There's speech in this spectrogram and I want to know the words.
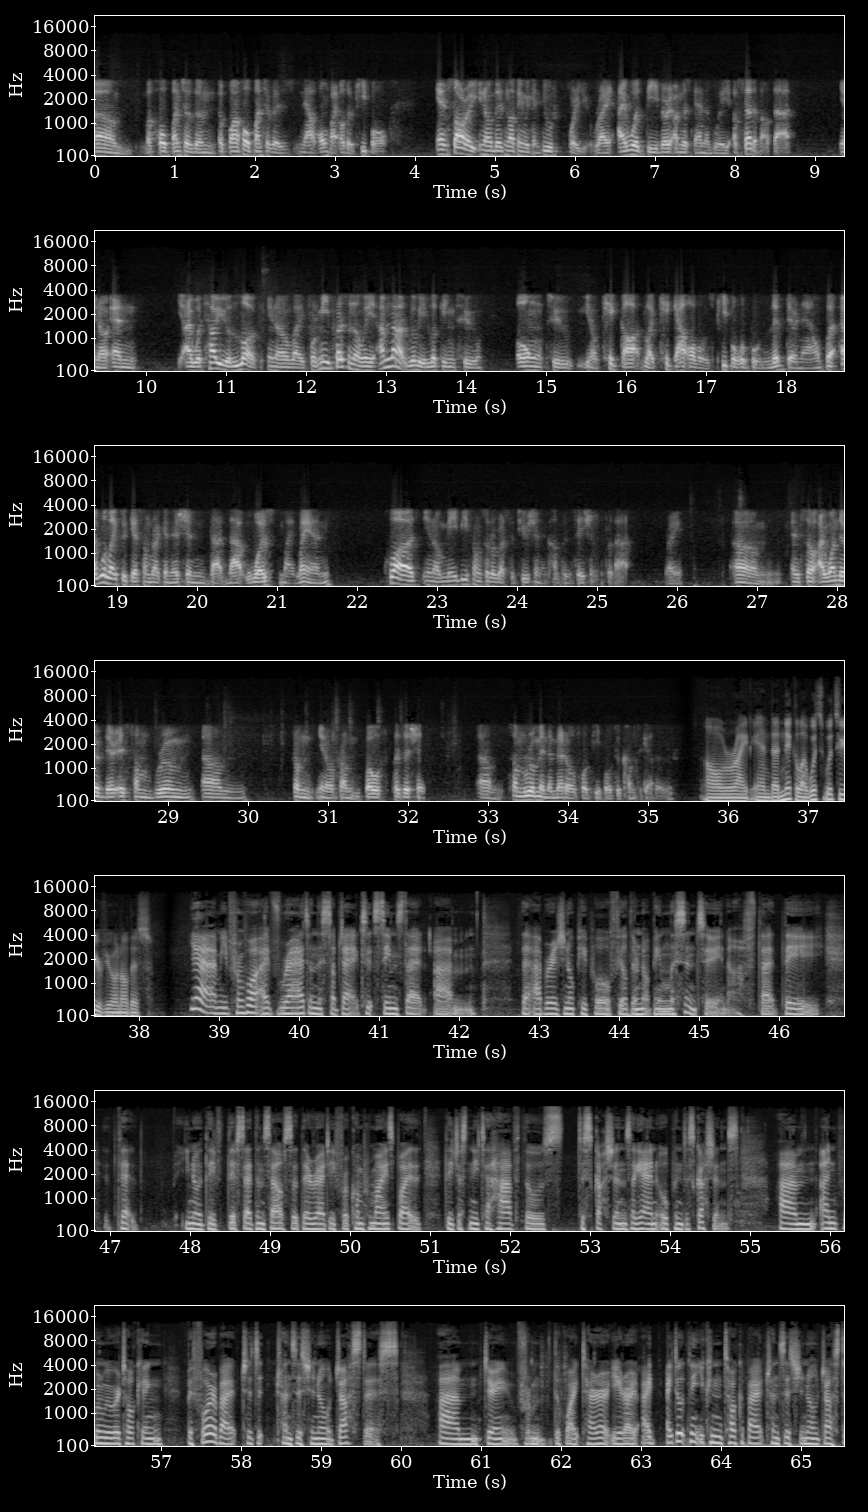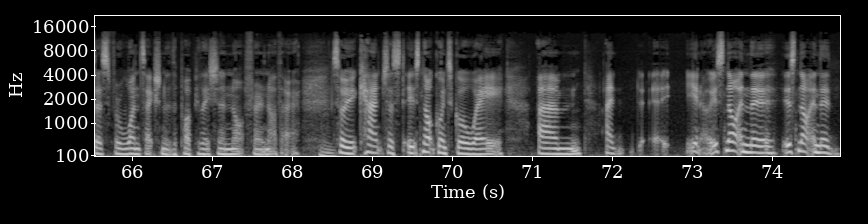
um, a whole bunch of them, a whole bunch of it is now owned by other people. And sorry, you know, there's nothing we can do for you, right? I would be very understandably upset about that, you know, and I would tell you, look, you know, like for me personally, I'm not really looking to own to you know kick out like kick out all those people who, who live there now, but I would like to get some recognition that that was my land plus you know maybe some sort of restitution and compensation for that, right? Um, and so I wonder if there is some room um, from you know from both positions, um, some room in the middle for people to come together. All right, and uh, Nicola, what's what's your view on all this? Yeah, I mean, from what I've read on this subject, it seems that um, that Aboriginal people feel they're not being listened to enough. That they that you know they've they've said themselves that they're ready for compromise, but they just need to have those discussions again, open discussions. Um, and when we were talking before about tr- transitional justice, um, during from the White Terror era. I, I don't think you can talk about transitional justice for one section of the population and not for another. Mm. So it can't just it's not going to go away. Um, and you know it's not in the it's not in the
